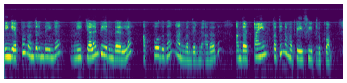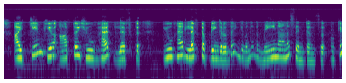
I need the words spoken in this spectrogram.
நீங்க எப்போ வந்திருந்தீங்க? நீ கிளம்பி இருந்தல்ல அப்போதுதான் நான் வந்திருந்தேன். அதாவது அந்த டைம் பற்றி நம்ம பேசிகிட்டு இருக்கோம். I came here after you had left you had left அப்படிங்கிறது தான் இங்கே வந்து இந்த மெயினான சென்டென்ஸு ஓகே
